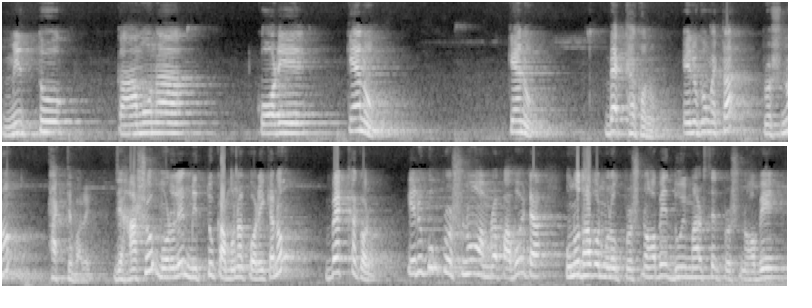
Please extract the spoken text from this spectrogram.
মৃত্যু কামনা করে কেন? কেন? ব্যাখ্যা করো। এরকম একটা প্রশ্ন থাকতে পারে। যে হাসু মোড়লের মৃত্যু কামনা করে কেন? ব্যাখ্যা করো। এরকম প্রশ্ন আমরা পাবো। এটা অনুধাবনমূলক প্রশ্ন হবে, দুই মার্কসের প্রশ্ন হবে।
